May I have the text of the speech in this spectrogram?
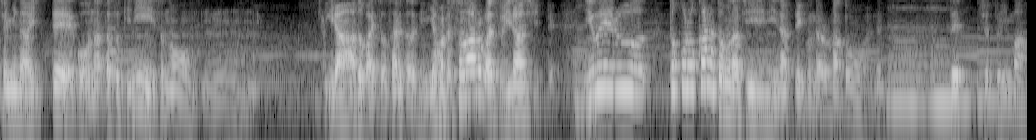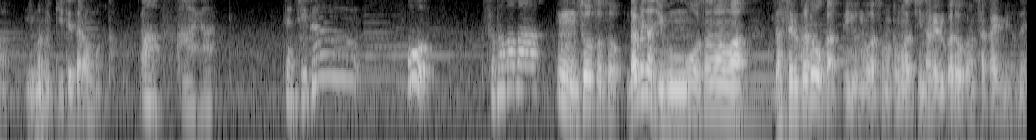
セミナー行って、こうなった時に、その、うん、いらんアドバイスをされた時に、いや、私そのアドバイスいらんしって、言えるところから友達になっていくんだろうなと思うよね。うんで、ちょっと今、今の聞いてたら思った。あはいはいじゃあ自分をそのままうん、そうそうそう。ダメな自分をそのまま出せるかどうかっていうのが、その友達になれるかどうかの境目よね。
